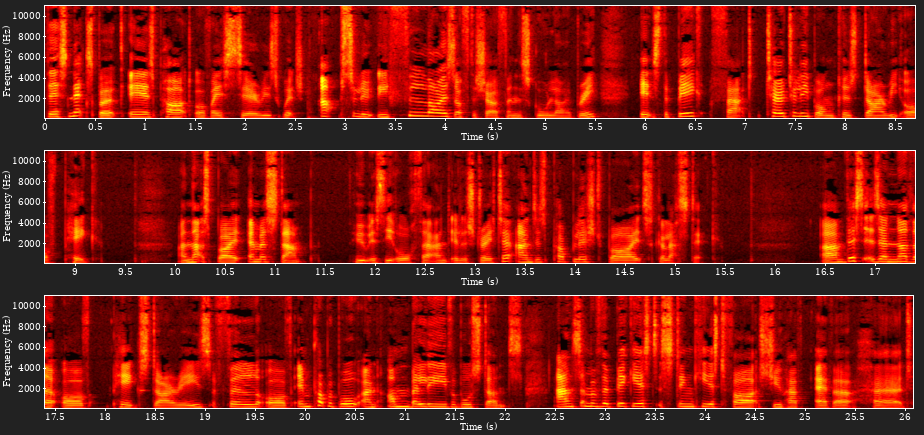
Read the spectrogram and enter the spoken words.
This next book is part of a series which absolutely flies off the shelf in the school library. It's the Big Fat Totally Bonkers Diary of Pig, and that's by Emer Stamp, who is the author and illustrator, and is published by Scholastic. Um, this is another of Pig's diaries, full of improbable and unbelievable stunts and some of the biggest, stinkiest farts you have ever heard.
